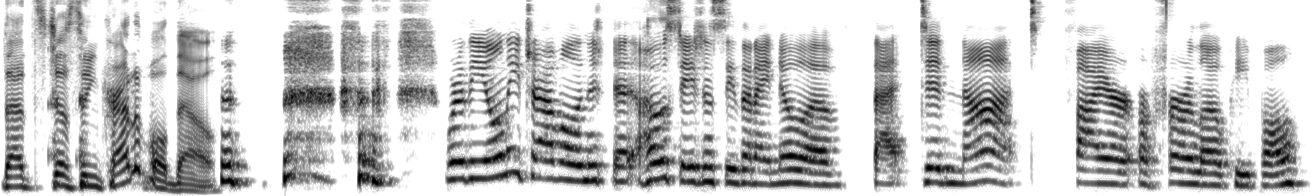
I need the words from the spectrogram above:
that's just incredible though. We're the only travel uh, host agency that I know of that did not fire or furlough people.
